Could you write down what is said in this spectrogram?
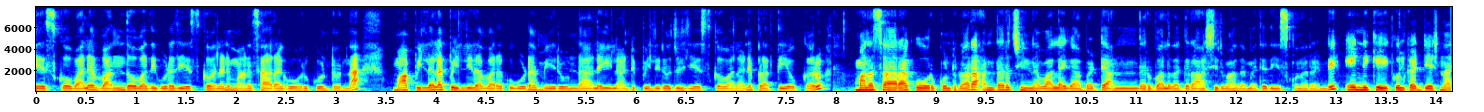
చేసుకోవాలి. వందవది కూడా చేసుకోవాలని మనసారా కోరుకుంటున్నా. మా పిల్లల పెళ్ళిళ్ళ వరకు కూడా మీరు ఉండాలి. ఇలాంటి పెళ్ళి రోజులు చేసుకోవాలని ప్రతి ఒక్కరు మనసారా కోరుకుంటున్నారు. అందరూ చిన్నవాళ్ళే కాబట్టి అందరూ వాళ్ళ దగ్గర ఆశీర్వాదం అయితే తీసుకున్నారండి. ఎన్ని కేకులు కట్ చేసినా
